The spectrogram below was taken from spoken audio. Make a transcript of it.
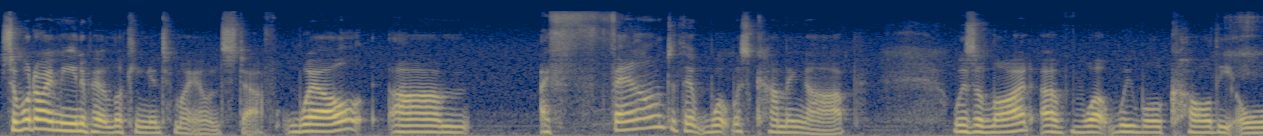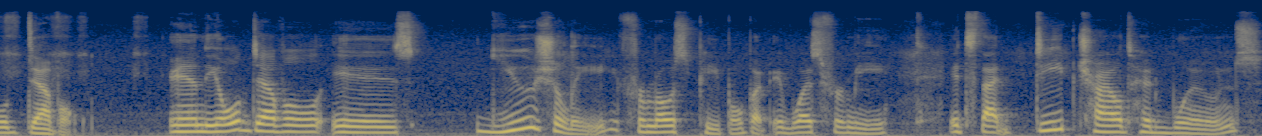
So, what do I mean about looking into my own stuff? Well, um, I found that what was coming up was a lot of what we will call the old devil. And the old devil is usually, for most people, but it was for me, it's that deep childhood wounds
